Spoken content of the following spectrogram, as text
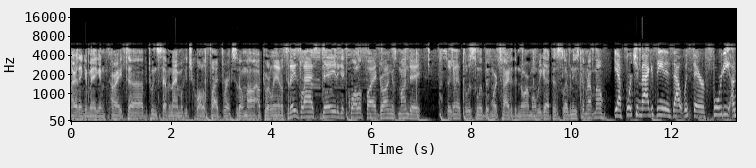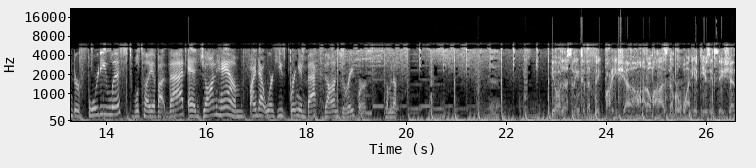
All right, thank you, Megan. All right, uh, between 7 and 9, we'll get you qualified for Exit Omaha out to Orlando. Today's last day to get qualified. Drawing is Monday, so you're going to have to listen a little bit more tighter than normal. We got the celebrity news coming up, Mo. Yeah, Fortune Magazine is out with their 40 under 40 list. We'll tell you about that. And Jon Hamm, find out where he's bringing back Don Draper. Coming up. You're listening to The Big Party Show on Omaha's number one hit music station.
